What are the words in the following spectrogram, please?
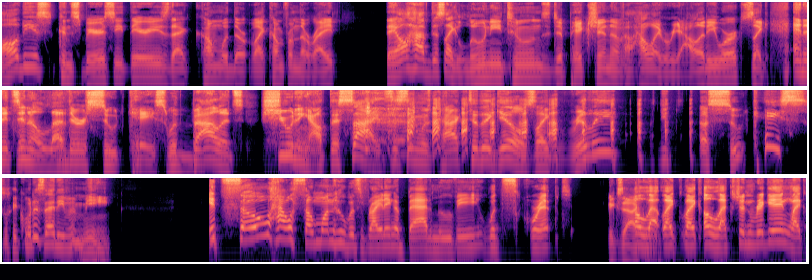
all these conspiracy theories that come with the like come from the right. They all have this like Looney Tunes depiction of how like reality works. Like, and it's in a leather suitcase with ballots shooting out the sides. This thing was packed to the gills. Like, really? A suitcase? Like, what does that even mean? It's so how someone who was writing a bad movie would script Exactly. ele- like like election rigging, like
